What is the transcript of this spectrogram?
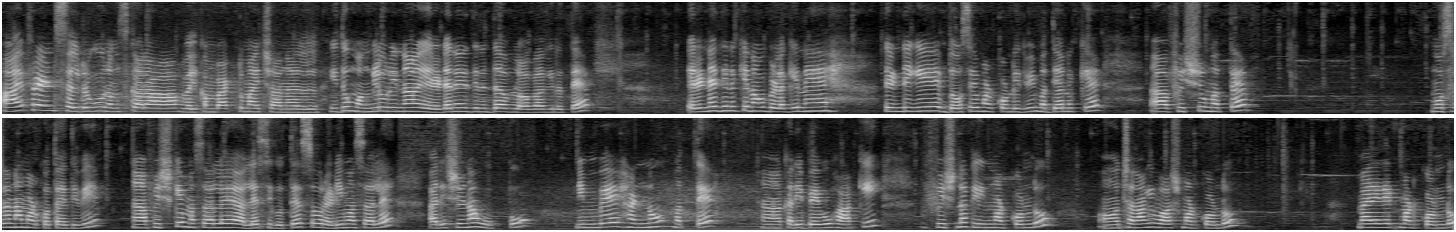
ಹಾಯ್ ಫ್ರೆಂಡ್ಸ್ ಎಲ್ರಿಗೂ ನಮಸ್ಕಾರ. Welcome back to my channel ಇದು ಮಂಗಳೂರಿನ ಎರಡನೇ ದಿನದ ವ್ಲಾಗ್ ಆಗಿರುತ್ತೆ. ಎರಡನೇ ದಿನಕ್ಕೆ ನಾವು ಬೆಳಗ್ಗೆ ತಿಂಡಿಗೆ ದೋಸೆ ಮಾಡ್ಕೊಂಡಿದ್ವಿ. ಮಧ್ಯಾಹ್ನಕ್ಕೆ ಫಿಶ್ಶು ಮತ್ತು ಮೊಸರನ್ನ ಮಾಡ್ಕೊತಾ ಇದ್ದೀವಿ. ಫಿಶ್ಗೆ ಮಸಾಲೆ ಅಲ್ಲೇ ಸಿಗುತ್ತೆ. ಸೊ ರೆಡಿ ಮಸಾಲೆ, ಅರಿಶಿಣ, ಉಪ್ಪು, ನಿಂಬೆ ಹಣ್ಣು ಮತ್ತು ಕರಿಬೇವು ಹಾಕಿ ಫಿಶ್ನ ಕ್ಲೀನ್ ಮಾಡಿಕೊಂಡು ಚೆನ್ನಾಗಿ ವಾಶ್ ಮಾಡಿಕೊಂಡು ಮ್ಯಾರಿನೇಟ್ ಮಾಡಿಕೊಂಡು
